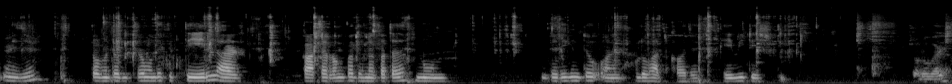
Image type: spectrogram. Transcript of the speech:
এই যে টমেটোটার মধ্যে একটু তেল আর কাঁচা লঙ্কা, ধনে পাতা, নুন। এটা দিয়ে কিন্তু অনেকগুলো ভাত খাওয়া যায়। হেভি টেস্টি চলো গাইস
